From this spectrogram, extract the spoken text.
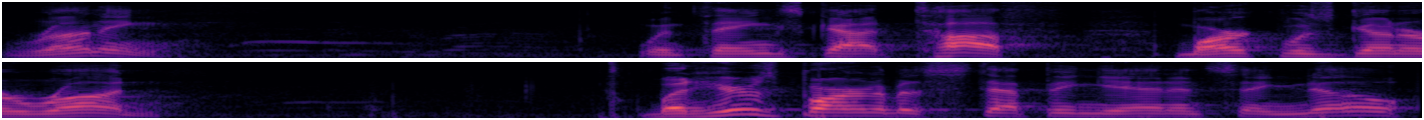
running. When things got tough, Mark was going to run. But here's Barnabas stepping in and saying, No,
